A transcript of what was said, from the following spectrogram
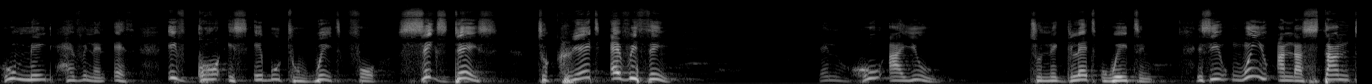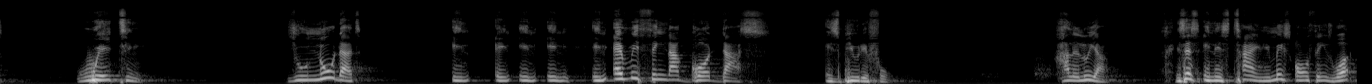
who made heaven and earth. If God is able to wait for six days to create everything, then who are you to neglect waiting? You see, when you understand waiting, you know that in, in, in, in, in everything that God does, is beautiful. Hallelujah. He says, in his time, he makes all things what?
